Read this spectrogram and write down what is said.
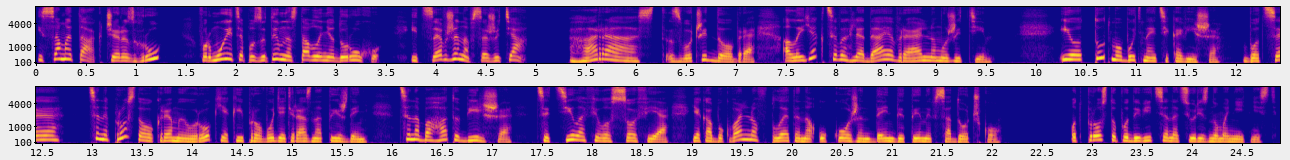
І саме так, через гру, формується позитивне ставлення до руху. І це вже на все життя. Гаразд, звучить добре, але як це виглядає в реальному житті? І от тут, мабуть, найцікавіше, бо це, це не просто окремий урок, який проводять раз на тиждень. Це набагато більше, це ціла філософія, яка буквально вплетена у кожен день дитини в садочку. От просто подивіться на цю різноманітність.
